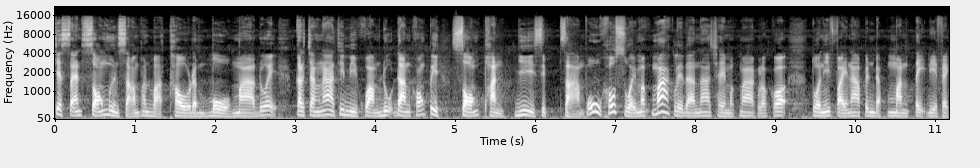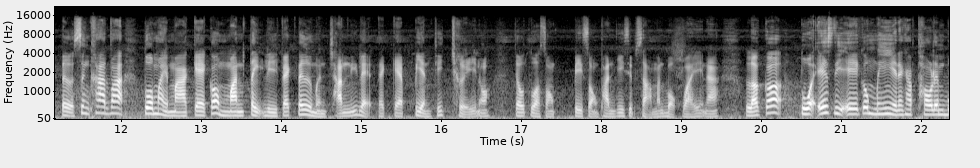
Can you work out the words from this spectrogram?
723,000 บาทเทาแรมโบมาด้วยกระจังหน้าที่มีความดุดันของปี 2023 โอ้เขาสวยมาก ๆ เลยนะน่าใช้มาก ๆ แล้วก็ตัวนี้ไฟหน้าเป็นแบบมันติรีเฟกเตอร์ซึ่งคาดว่าตัวใหม่มาแกก็มันติรีเฟกเตอร์เหมือนชั้นนี่แหละ แต่แกเปลี่ยนเฉยๆเนาะเจ้าตัว 2 ปี 2023 มันบอกไว้นะ แล้วก็ตัว SDA ก็มีนะครับเทาแลมโบ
